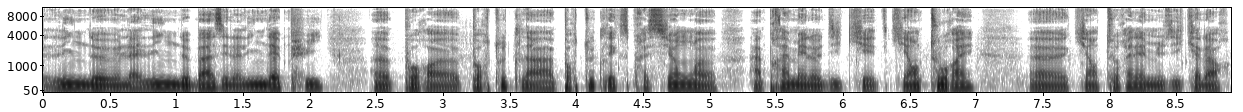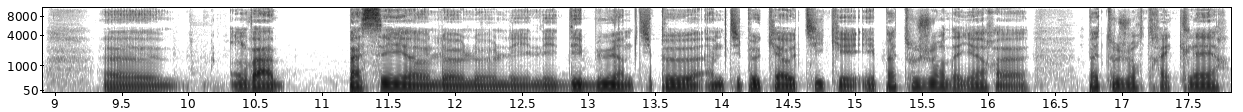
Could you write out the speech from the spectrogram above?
ligne de, la ligne de base et la ligne d'appui pour, pour toute la pour toute l'expression après mélodie qui, entourait qui entourait la musique. Alors, on va passer les, débuts un petit peu, un petit peu chaotiques et, pas toujours d'ailleurs, pas toujours très clairs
